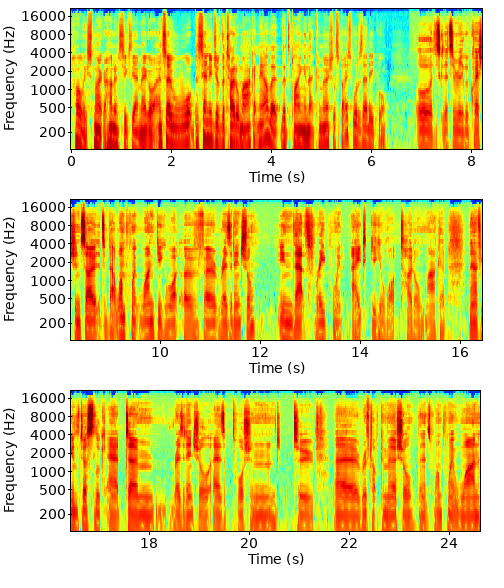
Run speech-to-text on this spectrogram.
Holy smoke, 168 megawatt. And so, what percentage of the total market now that, that's playing in that commercial space? What does that equal? Oh, that's, that's a really good question. So, it's about 1.1 gigawatt of uh, residential in that 3.8 gigawatt total market. Now, if you just look at um, residential as a portion to uh, rooftop commercial, then it's 1.1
